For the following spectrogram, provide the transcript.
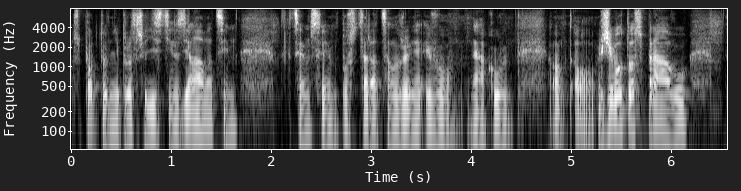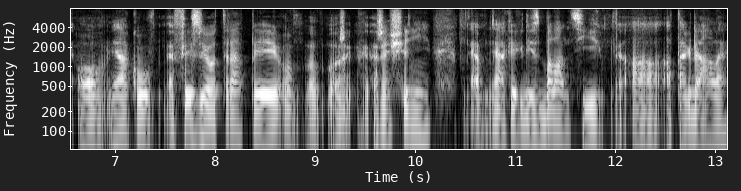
sportovní prostředí s tím vzdělávacím. Chceme se jim postarat samozřejmě i o nějakou o, o životosprávu, o nějakou fyzioterapii, o, o řešení nějakých disbalancí a, a tak dále.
